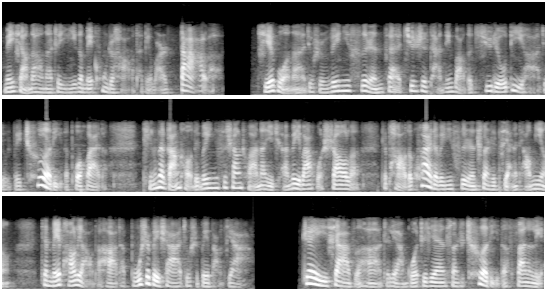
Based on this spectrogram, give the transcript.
没想到呢，这一个没控制好，他给玩大了。结果呢，就是威尼斯人在君士坦丁堡的居留地哈，就是被彻底的破坏了。停在港口的威尼斯商船呢，也全被一把火烧了。这跑得快的威尼斯人算是捡了条命，这没跑了的哈，他不是被杀就是被绑架。这一下子哈，这两国之间算是彻底的翻了脸。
